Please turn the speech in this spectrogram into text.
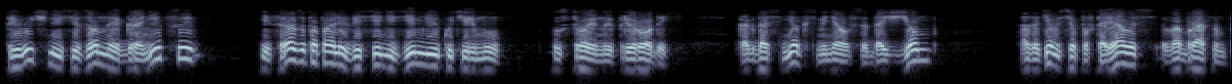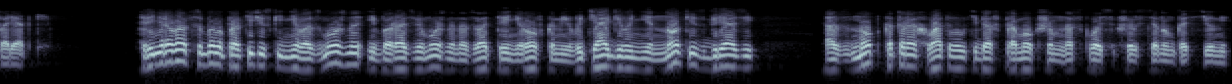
в привычные сезонные границы и сразу попали в весенне-зимнюю кутерьму, устроенную природой, когда снег сменялся дождем, а затем все повторялось в обратном порядке. Тренироваться было практически невозможно, ибо разве можно назвать тренировками вытягивание ног из грязи, а зноб, который охватывал тебя в промокшем насквозь шерстяном костюме,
